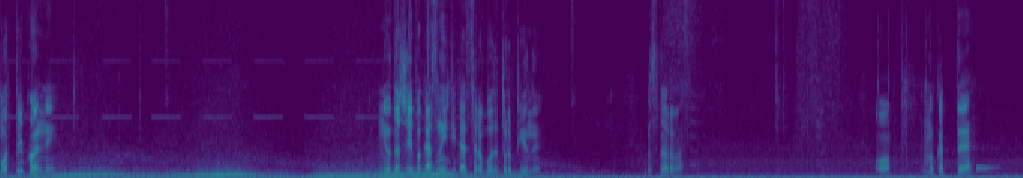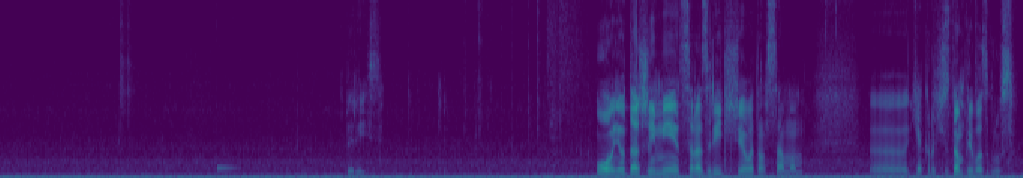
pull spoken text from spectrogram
Мод прикольный. У него даже и показана индикация работы турбины. Здорово. Оп. Ну-ка Т. Берись. О, у него даже имеется различие в этом самом. Э, я, короче, сдам превозгруз. груз.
